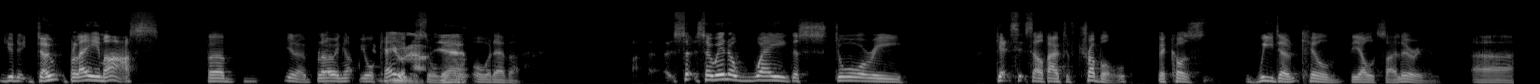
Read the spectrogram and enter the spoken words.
you know, don't blame us for you know blowing up your caves or, yeah. or, or whatever. So, so in a way, the story gets itself out of trouble because we don't kill the old Silurian. Uh,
